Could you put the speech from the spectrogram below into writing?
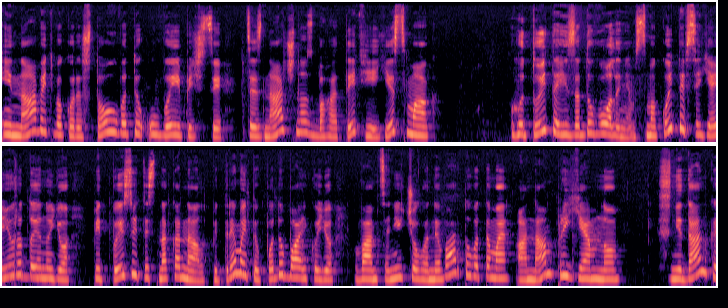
і навіть використовувати у випічці. Це значно збагатить її смак. Готуйте із задоволенням, смакуйте всією родиною, підписуйтесь на канал, підтримайте вподобайкою. Вам це нічого не вартуватиме, а нам приємно. Сніданки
